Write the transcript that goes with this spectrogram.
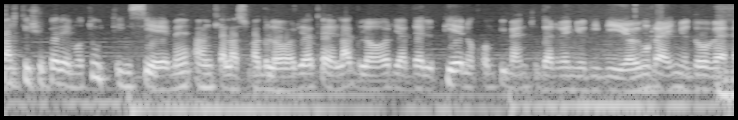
parteciperemo tutti insieme anche alla sua gloria, che è la gloria del pieno compimento del regno di Dio, un regno dove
